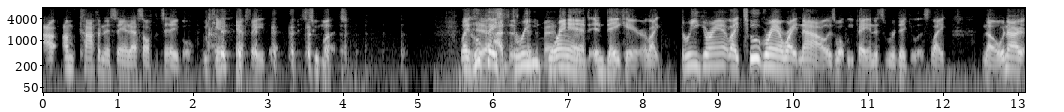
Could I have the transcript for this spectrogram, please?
I I'm confident in saying that's off the table. We can't, can't fade that. It's too much. Like who Yeah, pays three grand in daycare? Like three grand, like two grand right now is what we pay, and it's ridiculous. Like, no, we're not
